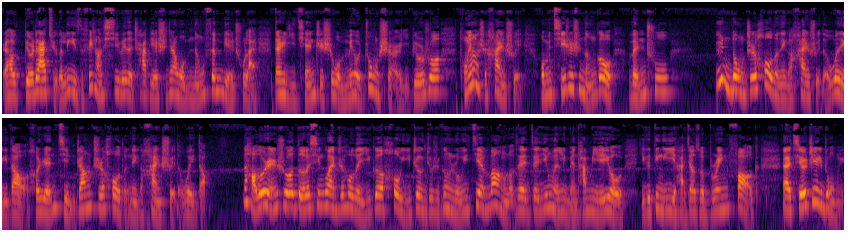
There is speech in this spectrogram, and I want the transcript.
然后，比如大家举个例子，非常细微的差别，实际上我们能分别出来，但是以前只是我们没有重视而已。比如说，同样是汗水，我们其实是能够闻出运动之后的那个汗水的味道和人紧张之后的那个汗水的味道。那好多人说得了新冠之后的一个后遗症就是更容易健忘了，在在英文里面他们也有一个定义哈，叫做 brain fog。哎，其实这种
